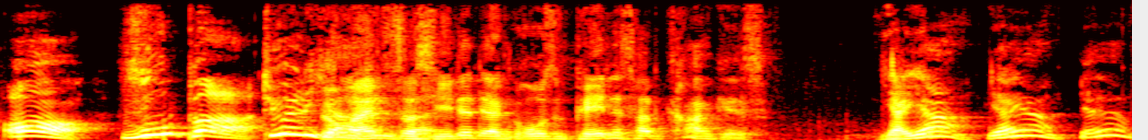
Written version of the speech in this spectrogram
oh, super, natürlich. Du meinst, dass jeder, der einen großen Penis hat, krank ist? Ja, ja, ja, ja, ja, ja.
